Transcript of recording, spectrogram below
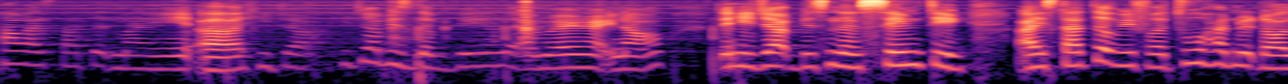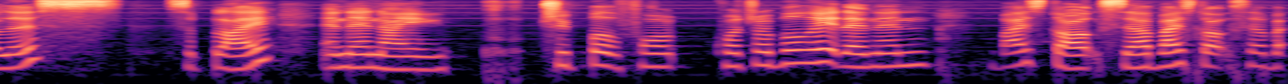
how I started my uh, hijab. Hijab is the veil that I'm wearing right now. The hijab business, same thing. I started with a $200 supply, and then I triple, four, quadrupled it, and then buy stocks, sell, buy stocks, sell, buy,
